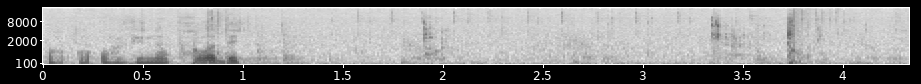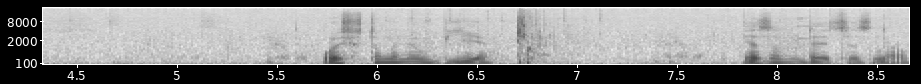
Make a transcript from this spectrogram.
О, о, о, він обходить. Ось хто мене вб'є. Я завжди це знав.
